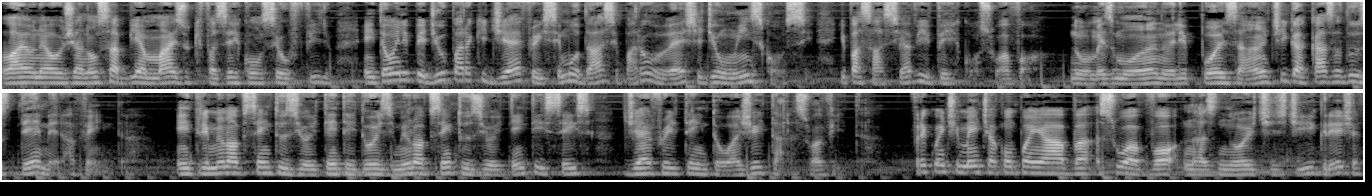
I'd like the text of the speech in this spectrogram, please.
Lionel já não sabia mais o que fazer com seu filho, então ele pediu para que Jeffrey se mudasse para o leste de Wisconsin e passasse a viver com sua avó. No mesmo ano, ele pôs a antiga casa dos Demer à venda. Entre 1982 e 1986, Jeffrey tentou ajeitar a sua vida. Frequentemente acompanhava sua avó nas noites de igreja,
